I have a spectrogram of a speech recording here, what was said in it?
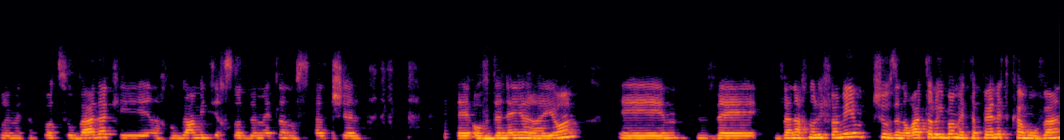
למטפלות סובדה, כי אנחנו גם מתייחסות באמת לנושא הזה של אה, אובדני הריון. אמ, ו- ואנחנו לפעמים, שוב, זה נורא תלוי במטפלת כמובן,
